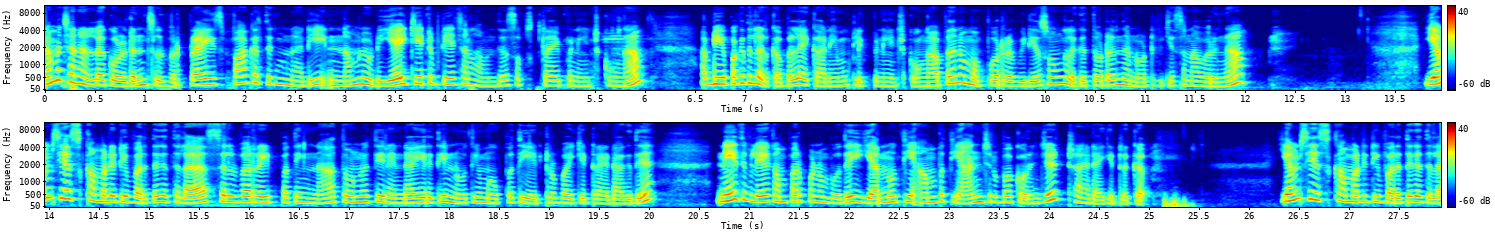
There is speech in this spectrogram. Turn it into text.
நம்ம சேனலில் கோல்டன் சில்வர் ப்ரைஸ் பார்க்குறதுக்கு முன்னாடி நம்மளுடைய கேட்டுப்படியே சேனலை வந்து சப்ஸ்கிரைப் பண்ணி வச்சுக்கோங்க. அப்படியே பக்கத்தில் இருக்க பெல் ஐக்கானையும் கிளிக் பண்ணி வச்சுக்கோங்க. அப்போ தான் நம்ம போடுற வீடியோஸ் உங்களுக்கு தொடர்ந்து நோட்டிஃபிகேஷனாக வருங்க. எம்சிஎஸ் கமாடிட்டி வர்த்தகத்தில் சில்வர் ரேட் பார்த்திங்கன்னா தொண்ணூற்றி ரெண்டாயிரத்தி நூற்றி முப்பத்தி எட்டு ரூபாய்க்கு ட்ரேட் ஆகுது. நேற்று விலையை கம்பேர் பண்ணும்போது இரநூத்தி ஐம்பத்தி அஞ்சு ரூபாய் குறைஞ்சு ட்ரேட் ஆகிட்டு இருக்கு. எம்சிஎஸ் கமாடிட்டி வர்த்தகத்தில்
